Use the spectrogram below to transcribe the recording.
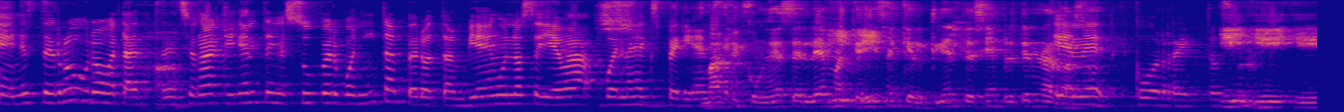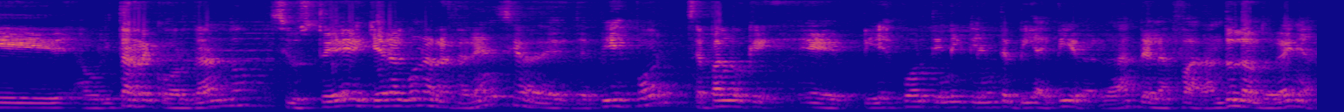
en este rubro, la atención al cliente es súper bonita, pero también uno se lleva buenas experiencias. Más que con ese lema Y- que dicen que el cliente siempre tiene razón. Tiene, correcto. Y, y, y ahorita recordando, si usted quiere alguna referencia de, de P-Sport, sepa lo que eh, P-Sport tiene clientes VIP, ¿verdad? De la farándula hondureña.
